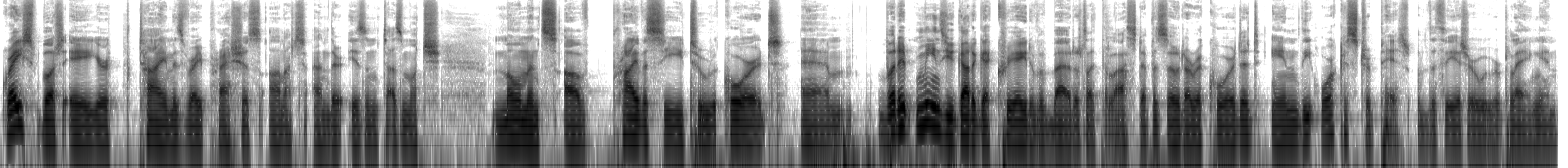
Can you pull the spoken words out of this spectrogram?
great but uh, your time is very precious on it and there isn't as much moments of privacy to record um, but it means you got to get creative about it like the last episode i recorded in the orchestra pit of the theater we were playing in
